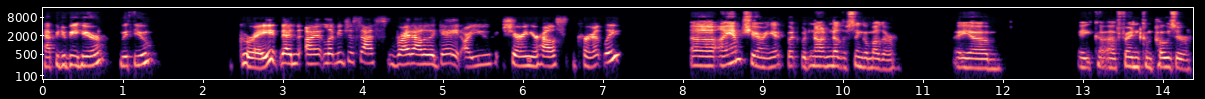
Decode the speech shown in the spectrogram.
Happy to be here with you. Great. And uh, let me just ask right out of the gate are you sharing your house currently? Uh, I am sharing it, but with not another single mother. A um, a, a friend composer.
